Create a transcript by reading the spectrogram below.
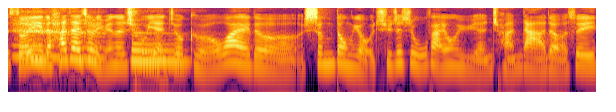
所以呢，他在这里面的出演就格外的生动有趣，这是无法用语言传达的。所以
